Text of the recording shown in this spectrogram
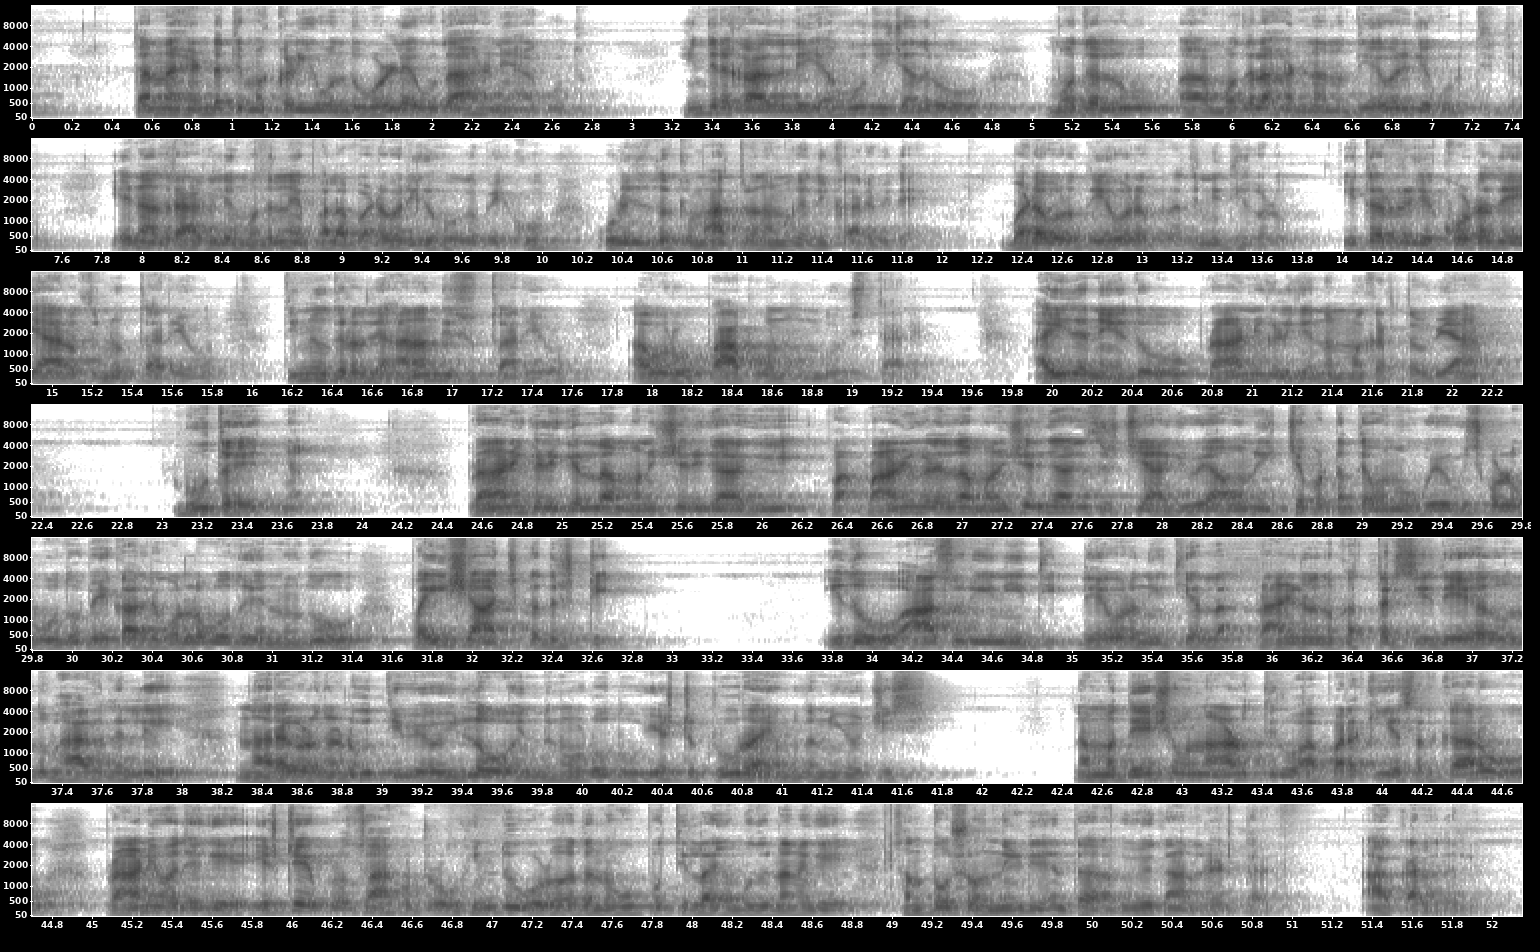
ತನ್ನ ಹೆಂಡತಿ ಮಕ್ಕಳಿಗೆ ಒಂದು ಒಳ್ಳೆಯ ಉದಾಹರಣೆಯಾಗುವುದು ಹಿಂದಿನ ಕಾಲದಲ್ಲಿ ಯಹೂದಿ ಜನರು ಮೊದಲು ಮೊದಲ ಹಣ್ಣನ್ನು ದೇವರಿಗೆ ಕೊಡುತ್ತಿದ್ದರು. ಏನಾದರೂ ಆಗಲಿ ಮೊದಲನೇ ಫಲ ಬಡವರಿಗೆ ಹೋಗಬೇಕು. ಉಳಿದುದಕ್ಕೆ ಮಾತ್ರ ನಮಗೆ ಅಧಿಕಾರವಿದೆ. ಬಡವರು ದೇವರ ಪ್ರತಿನಿಧಿಗಳು. ಇತರರಿಗೆ ಕೊಡದೆ ಯಾರು ತಿನ್ನುತ್ತಾರೆಯೋ, ತಿನ್ನುವುದರಲ್ಲಿ ಆನಂದಿಸುತ್ತಾರೆಯೋ, ಅವರು ಪಾಪವನ್ನು ಅನುಭವಿಸುತ್ತಾರೆ. ಐದನೆಯದು ಪ್ರಾಣಿಗಳಿಗೆ ನಮ್ಮ ಕರ್ತವ್ಯ ಭೂತಯಜ್ಞ. ಪ್ರಾಣಿಗಳಿಗೆಲ್ಲ ಮನುಷ್ಯರಿಗಾಗಿ ಪ್ರಾಣಿಗಳೆಲ್ಲ ಮನುಷ್ಯರಿಗಾಗಿ ಸೃಷ್ಟಿಯಾಗಿವೆ. ಅವನು ಇಚ್ಛೆಪಟ್ಟಂತೆ ಅವನು ಉಪಯೋಗಿಸಿಕೊಳ್ಳಬಹುದು, ಬೇಕಾದರೆ ಕೊಲ್ಲಬಹುದು ಎನ್ನುವುದು ಪೈಶಾಚಿಕ ದೃಷ್ಟಿ. ಇದು ಆಸುರಿ ನೀತಿ, ದೇವರ ನೀತಿಯಲ್ಲ ಪ್ರಾಣಿಗಳನ್ನು ಕತ್ತರಿಸಿ ದೇಹದ ಒಂದು ಭಾಗದಲ್ಲಿ ನರಗಳು ನಡುಗುತ್ತಿವೆಯೋ ಇಲ್ಲವೋ ಎಂದು ನೋಡುವುದು ಎಷ್ಟು ಕ್ರೂರ ಎಂಬುದನ್ನು ಯೋಚಿಸಿ. ನಮ್ಮ ದೇಶವನ್ನು ಆಳುತ್ತಿರುವ ಪರಕೀಯ ಸರ್ಕಾರವು ಪ್ರಾಣಿವಧೆಗೆ ಎಷ್ಟೇ ಪ್ರೋತ್ಸಾಹ ಕೊಟ್ಟರೂ ಹಿಂದೂಗಳು ಅದನ್ನು ಒಪ್ಪುತ್ತಿಲ್ಲ ಎಂಬುದು ನನಗೆ ಸಂತೋಷವನ್ನು ನೀಡಿದೆ ಅಂತ ವಿವೇಕಾನಂದರು ಹೇಳ್ತಾರೆ ಆ ಕಾಲದಲ್ಲಿ.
